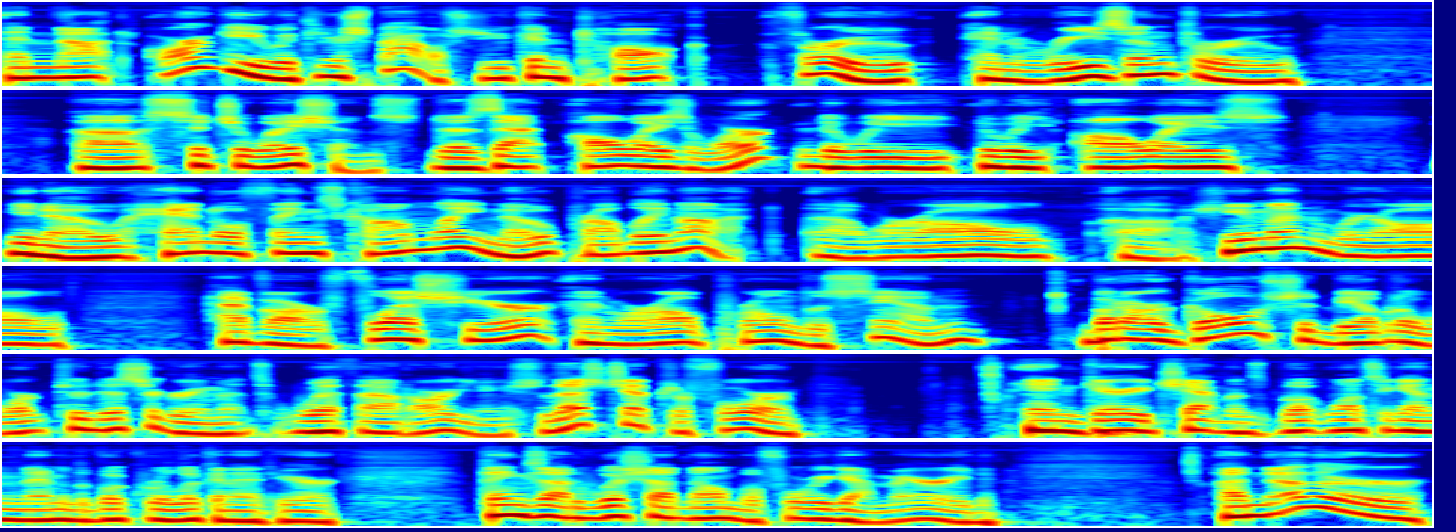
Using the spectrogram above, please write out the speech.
and not argue with your spouse. You can talk through and reason through uh, situations. Does that always work? Do we do we always, you know, handle things calmly? No, probably not. Uh, we're all uh, human. We all have our flesh here, and we're all prone to sin. But our goal should be able to work through disagreements without arguing. So that's chapter four in Gary Chapman's book. Once again, the name of the book we're looking at here, "Things I'd Wish I'd Known Before We Got Married." Another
